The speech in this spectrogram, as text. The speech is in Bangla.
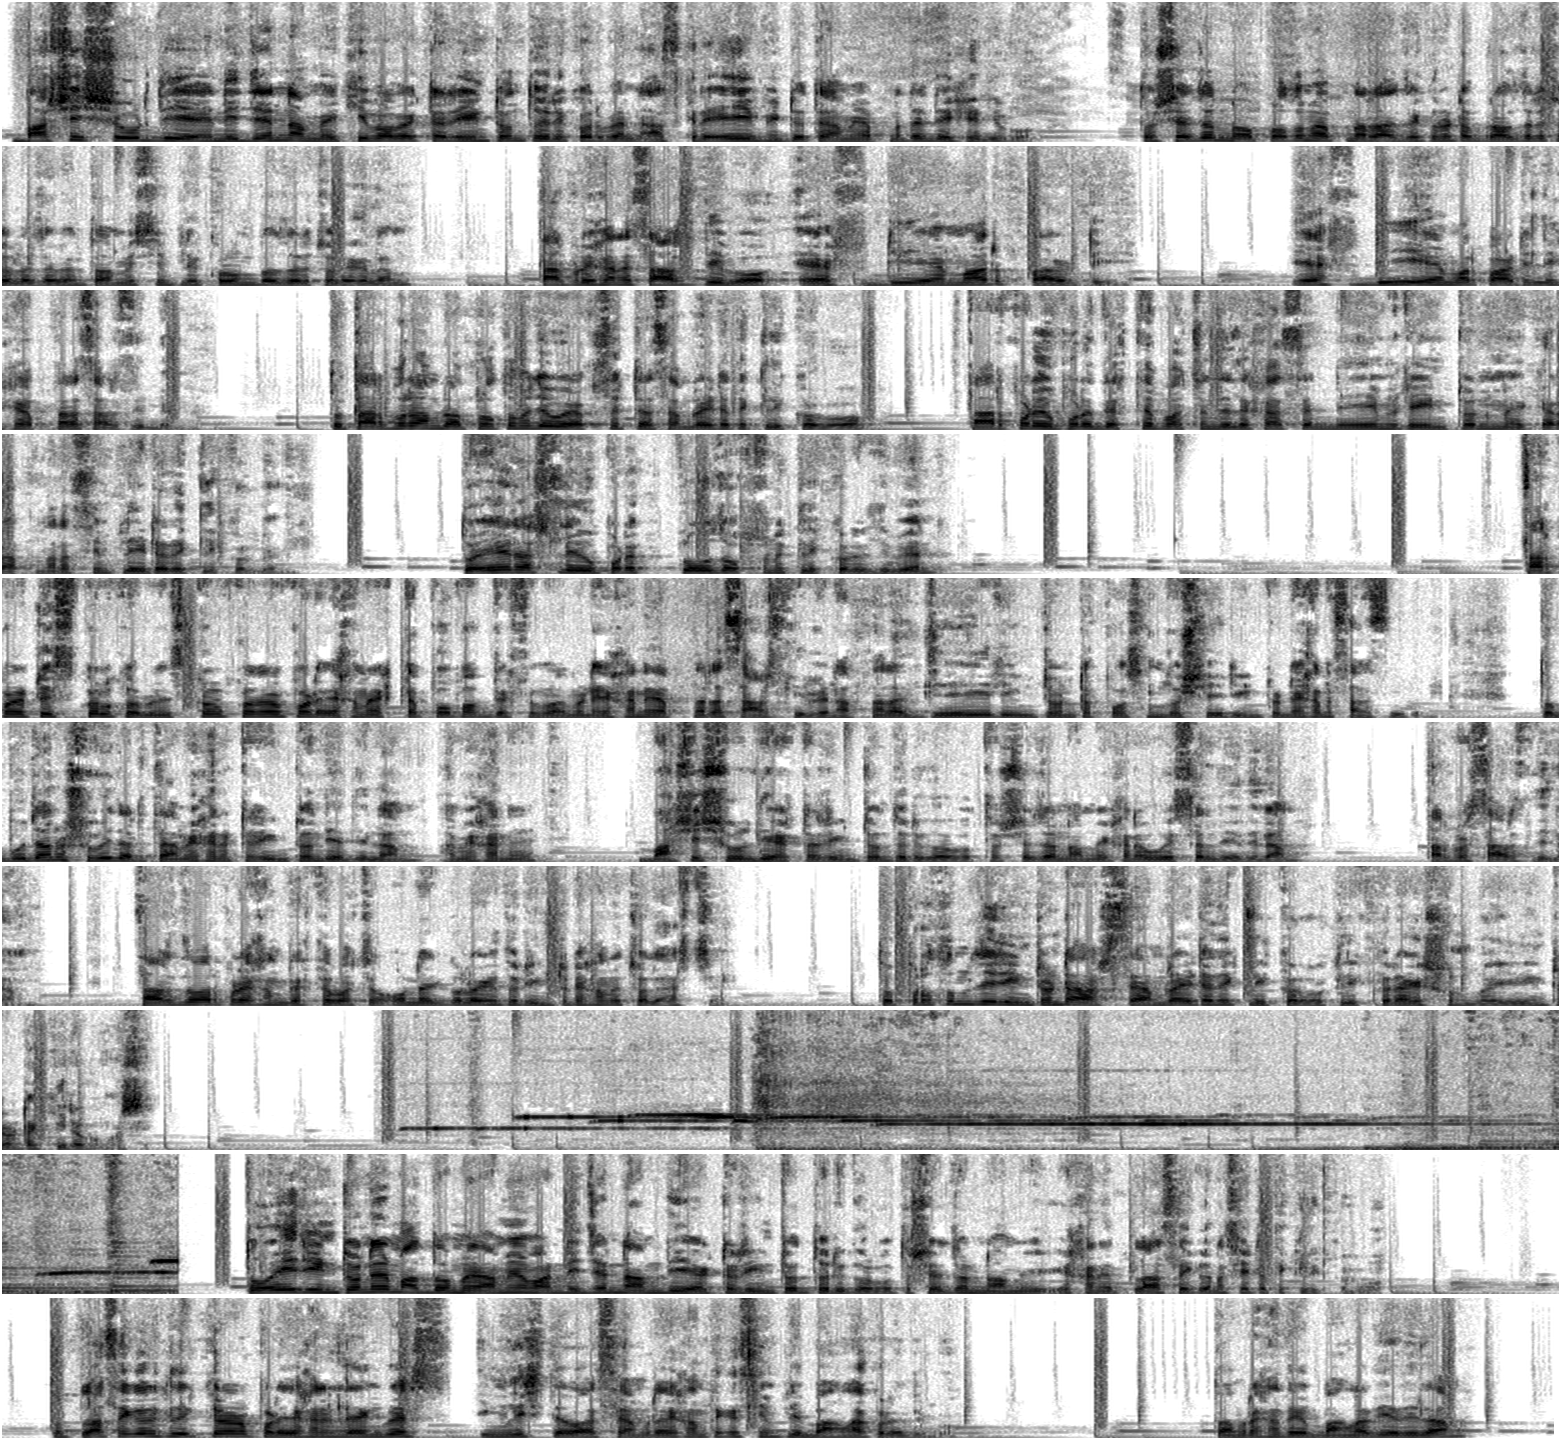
বাঁশির সুর দিয়ে নিজের নামে কীভাবে একটা রিংটোন তৈরি করবেন, আজকের এই ভিডিওতে আমি আপনাদের দেখিয়ে দিব। তো সেজন্য প্রথমে আপনারা যে কোনো একটা ব্রাউজারে চলে যাবেন। তো আমি সিম্পলি ক্রোম ব্রাউজারে চলে গেলাম। তারপর এখানে সার্চ দিব F DMR party F DMR party লিখে আপনারা সার্চ দিবেন। তো তারপরে আমরা প্রথমে যে ওয়েবসাইটটা আছে, আমরা এটাতে ক্লিক করব। তারপরে উপরে দেখতে পাচ্ছেন যে লেখা আছে নেম রিংটোন মেকার আপনারা সিম্পলি এটাতে ক্লিক করবেন। তো এর আসলে উপরে ক্লোজ অপশনে ক্লিক করে দিবেন। তারপর একটু স্ক্রল করবেন স্ক্রল করার পরে এখানে একটা পপ আপ দেখতে পারবেন, এখানে আপনারা সার্চ দিবেন, আপনারা যেই রিংটোনটা পছন্দ সেই রিংটোনটা এখানে সার্চ দিবেন। তো বোঝানোর সুবিধার্থে আমি এখানে একটা রিংটোন দিয়ে দিলাম, আমি এখানে বাঁশির সুর দিয়ে একটা রিংটোন তৈরি করব, তো সেজন্য আমি এখানে হুইসেল দিয়ে দিলাম, তারপর সার্চ দিলাম। সার্চ দেওয়ার পর এখানে দেখতে পাচ্ছেন অনেকগুলো কিন্তু রিংটোন এখানে চলে আসছে। তো প্রথম যে রিংটোনটা আসছে, আমরা এটাতে ক্লিক করব ক্লিক করে আগে শুনব, এই রিংটোনটা কীরকম আসে। তো এই রিংটোনের মাধ্যমে আমি আমার নিজের নাম দিয়ে একটা রিংটোন তৈরি করব। তো সেজন্য আমি এখানে প্লাস আইকন আছে, এটাতে ক্লিক করব। তো প্লাস আইকন ক্লিক করার পরে এখানে ল্যাঙ্গুয়েজ ইংলিশ দেওয়া আছে, আমরা এখান থেকে সিম্পলি বাংলা করে দিব। তো আমরা এখান থেকে বাংলা দিয়ে দিলাম।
